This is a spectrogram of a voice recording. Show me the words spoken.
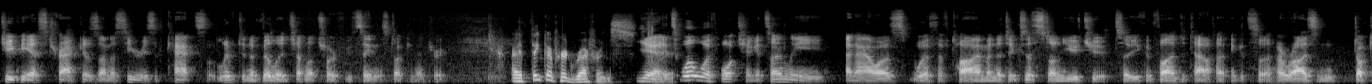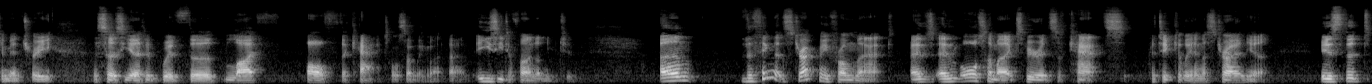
GPS trackers on a series of cats that lived in a village. I'm not sure if you've seen this documentary. I think I've heard reference. Yeah, it's well worth watching. It's only an hour's worth of time and it exists on YouTube, so you can find it out. I think it's a Horizon documentary associated with the life of the cat or something like that. Easy to find on YouTube. Um, the thing that struck me from that, and, and also my experience of cats, particularly in Australia, is that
